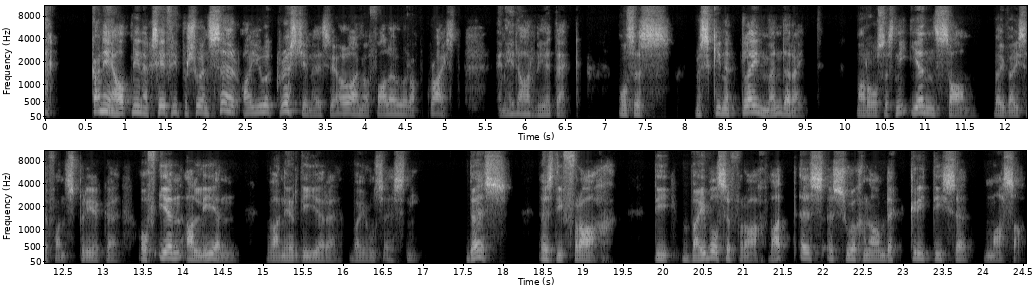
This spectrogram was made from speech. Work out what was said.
ek kan nie help nie en ek sê vir die persoon, "Sir, are you a Christian?" Hy sê, "Oh, I'm a follower of Christ." En net daar weet ek, ons is miskien 'n klein minderheid, maar ons is nie eensaam by wyse van spreuke of een alleen wanneer die Here by ons is nie. Dus is die vraag, die Bybelse vraag, wat is 'n sogenaamde kritiese massa?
